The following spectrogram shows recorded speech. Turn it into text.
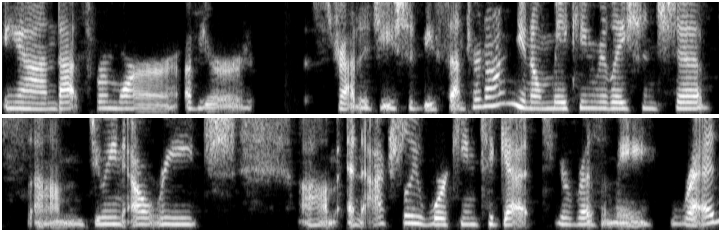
And that's where more of your strategy should be centered on, you know, making relationships, um, doing outreach, um, and actually working to get your resume read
